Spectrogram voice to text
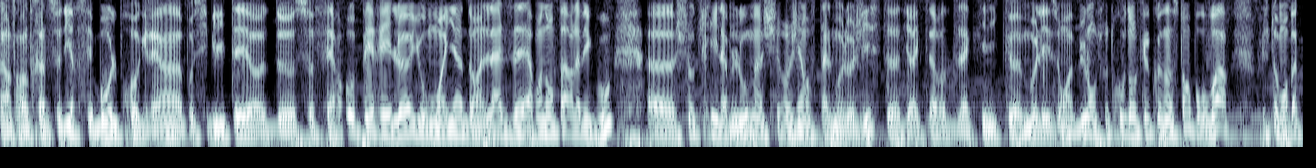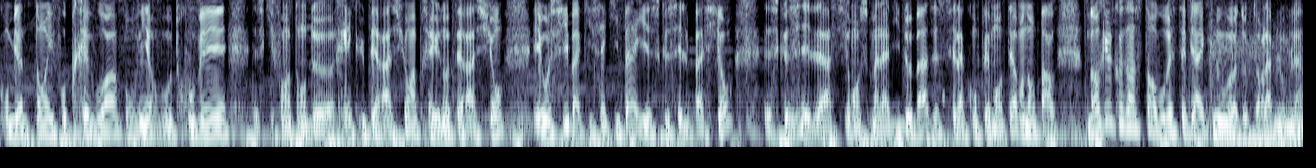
On est en train de se dire, c'est beau le progrès, hein, possibilité euh, de se faire opérer l'œil au moyen d'un laser. On en parle avec vous. Euh, Chokri Lamloum, un chirurgien ophtalmologiste, euh, directeur de la clinique Molaison à Bulle. On se retrouve dans quelques instants pour voir justement bah, combien de temps il faut prévoir pour venir vous trouver. Est-ce qu'il faut un temps de récupération après une opération? Et aussi, bah, qui c'est qui paye? Est-ce que c'est le patient? Est-ce que c'est l'assurance maladie de base? Est-ce que c'est la complémentaire? On en parle dans quelques instants. Vous restez bien avec nous, docteur Lamloum.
